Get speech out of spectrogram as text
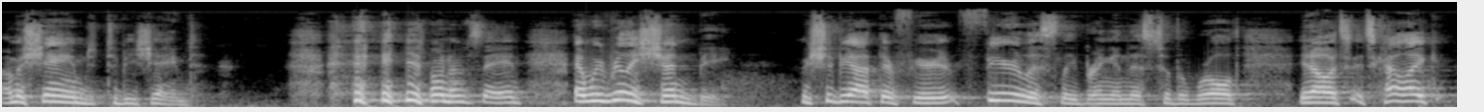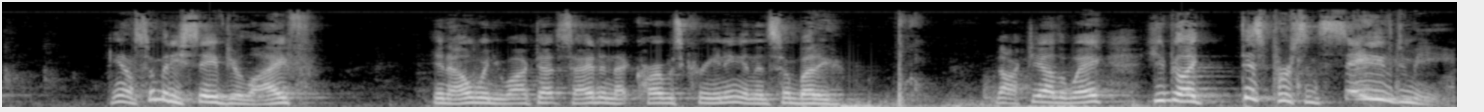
I'm ashamed to be shamed. you know what I'm saying? And we really shouldn't be. We should be out there fear, fearlessly bringing this to the world. You know, it's, it's kind of like, you know, somebody saved your life, you know, when you walked outside and that car was careening and then somebody knocked you out of the way, you'd be like, this person saved me.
